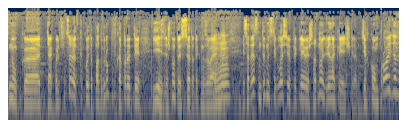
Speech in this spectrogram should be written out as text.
ну, к- тебя квалифицируют какую-то подгруппу, в которой ты ездишь, ну, то есть сеты так называемые. Мгм. И, соответственно, ты на стекло себе приклеиваешь одну или две наклеечки. Там, техком пройден,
